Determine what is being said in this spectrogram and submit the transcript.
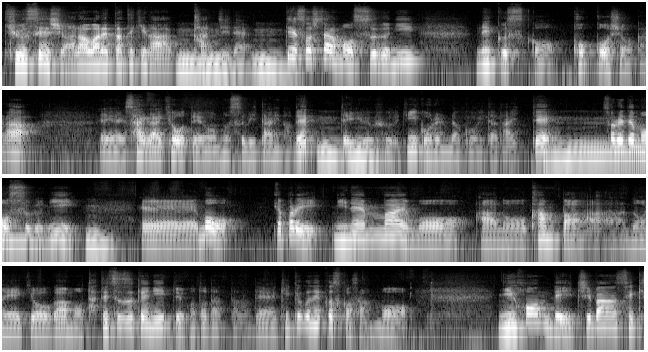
救世主現れた的な感じで。うんうん。で。そしたらもうすぐにネクスコ国交省から、えー災害協定を結びたいのでっていうふうにご連絡をいただいて、うんそれでもうすぐに、うん。えーもうやっぱり2年前もあの寒波の影響がもう立て続けにということだったので結局ネクスコさんも日本で一番積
